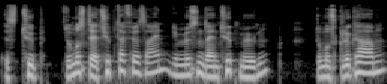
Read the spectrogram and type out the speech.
ist Typ. Du musst der Typ dafür sein, die müssen deinen Typ mögen. Du musst Glück haben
